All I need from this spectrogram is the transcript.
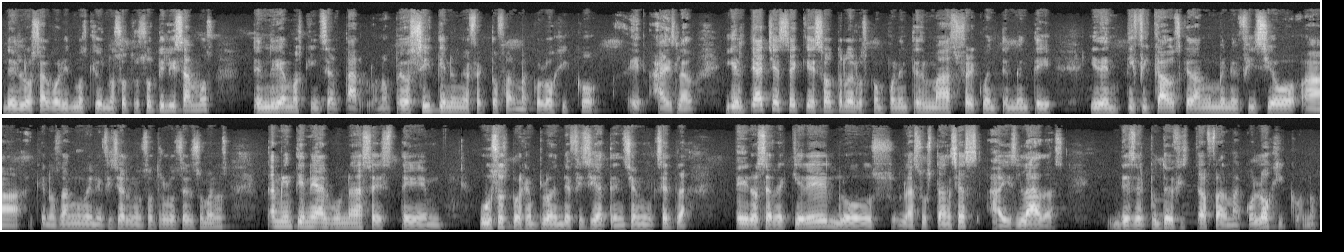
de los algoritmos que nosotros utilizamos tendríamos que insertarlo, ¿no? Pero sí tiene un efecto farmacológico eh, aislado. Y el THC, que es otro de los componentes más frecuentemente identificados que dan un beneficio a, que nos dan un beneficio a nosotros los seres humanos, también tiene algunos este, usos, por ejemplo, en déficit de atención, etcétera. Pero se requiere los, las sustancias aisladas desde el punto de vista farmacológico, ¿no?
